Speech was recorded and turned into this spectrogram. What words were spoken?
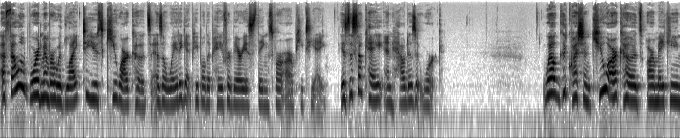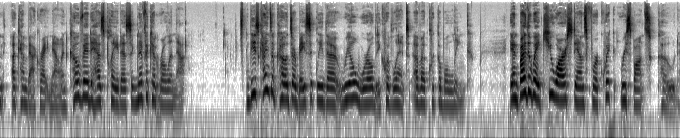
A fellow board member would like to use QR codes as a way to get people to pay for various things for our PTA. Is this okay and how does it work? Well, good question. QR codes are making a comeback right now, and COVID has played a significant role in that. These kinds of codes are basically the real world equivalent of a clickable link. And by the way, QR stands for Quick Response Code.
